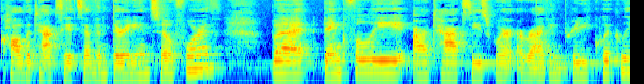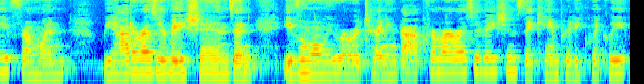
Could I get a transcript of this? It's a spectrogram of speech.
call the taxi at 7:30 and so forth. But thankfully our taxis were arriving pretty quickly from when we had our reservations and even when we were returning back from our reservations, they came pretty quickly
